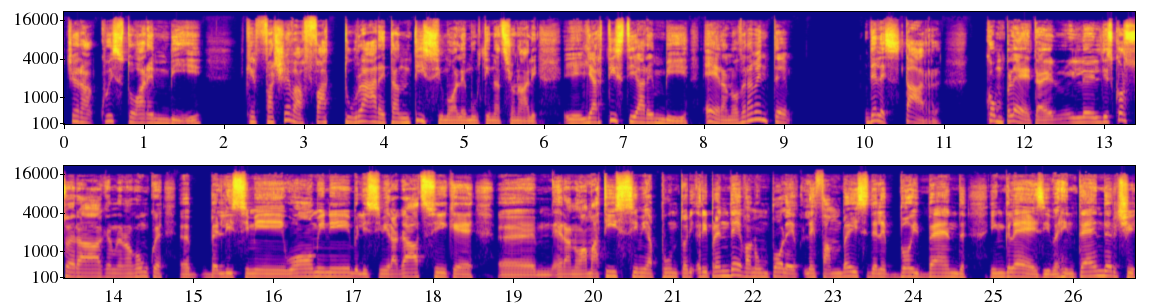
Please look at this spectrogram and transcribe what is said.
c'era questo RB che faceva fatturare tantissimo alle multinazionali. Gli artisti RB erano veramente delle star completa. Il, il, discorso era che erano comunque eh, bellissimi uomini, bellissimi ragazzi che eh, erano amatissimi, appunto, riprendevano un po' le, le fanbase delle boy band inglesi per intenderci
